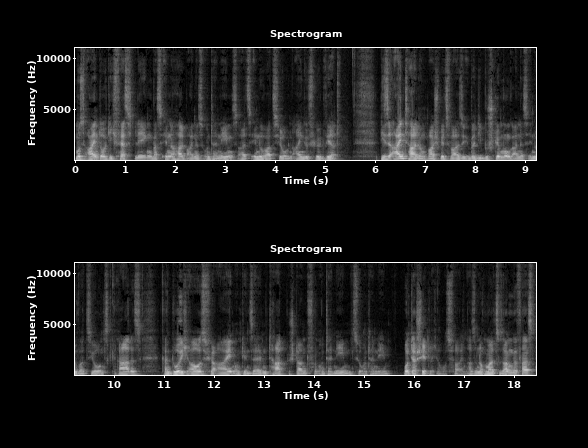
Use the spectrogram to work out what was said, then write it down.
muss eindeutig festlegen, was innerhalb eines Unternehmens als Innovation eingeführt wird. Diese Einteilung beispielsweise über die Bestimmung eines Innovationsgrades kann durchaus für ein und denselben Tatbestand von Unternehmen zu Unternehmen unterschiedlich ausfallen. Also nochmal zusammengefasst,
